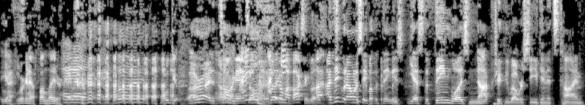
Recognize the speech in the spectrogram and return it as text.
yeah, he's- We're gonna have fun later. I know. We'll get, all right, it's Oh on. man, it's I- on. I I put on think- my boxing gloves. I, I think what I want to say about the thing is, yes, the thing was not particularly well received in its time,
